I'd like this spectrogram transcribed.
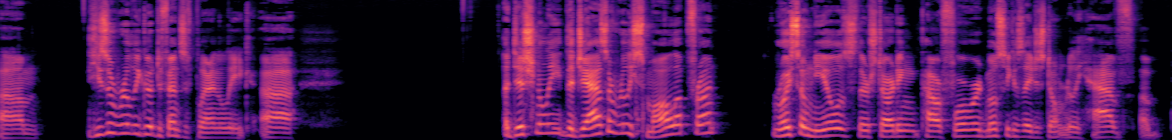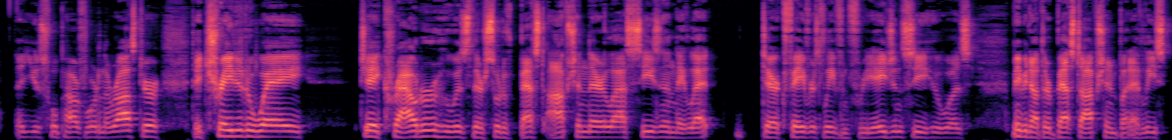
Um, he's a really good defensive player in the league. Uh, additionally, the Jazz are really small up front. Royce O'Neale is their starting power forward, mostly because they just don't really have a, a useful power forward in the roster. They traded away Jae Crowder, who was their sort of best option there last season. They let Derrick Favors leave in free agency, who was maybe not their best option, but at least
